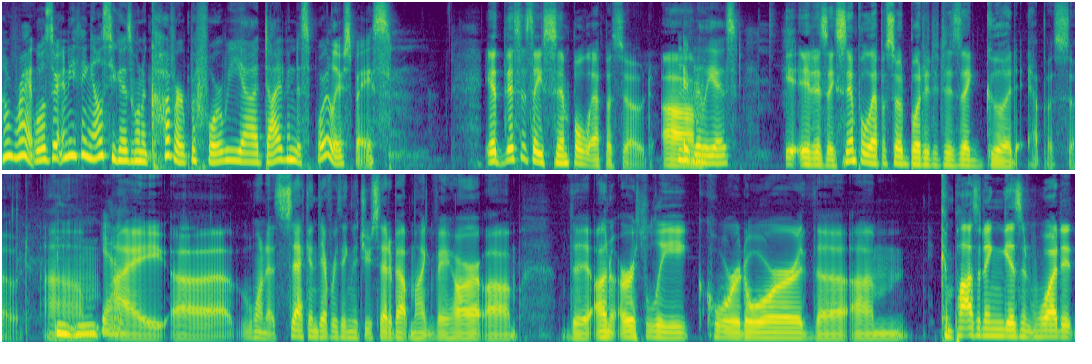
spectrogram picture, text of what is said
All right. Well, is there anything else you guys want to cover before we uh, dive into spoiler space? It, this is a simple episode. Um, it really is. It, it is a simple episode, but it is a good episode. Um, Yeah. I uh, want to second everything that you said about Mike Vejar. Um, the unearthly corridor, the um, compositing isn't what it,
